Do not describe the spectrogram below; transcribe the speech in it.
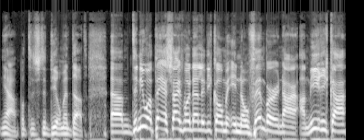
Ja, wat is de deal met dat? Um, de nieuwe PS5-modellen die komen in november naar Amerika.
